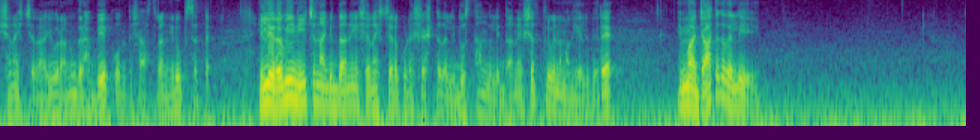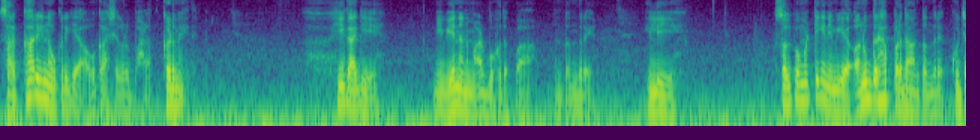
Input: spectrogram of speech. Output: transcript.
ಶನೈಶ್ಚರ ಇವರ ಅನುಗ್ರಹ ಬೇಕು ಅಂತ ಶಾಸ್ತ್ರ ನಿರೂಪಿಸುತ್ತೆ. ಇಲ್ಲಿ ರವಿ ನೀಚನಾಗಿದ್ದಾನೆ, ಶನೈಶ್ಚರ ಕೂಡ ಷಷ್ಠದಲ್ಲಿ ದುಸ್ಥಾನದಲ್ಲಿದ್ದಾನೆ, ಶತ್ರುವಿನ ಮನೆಯಲ್ಲಿ ಬೇರೆ. ನಿಮ್ಮ ಜಾತಕದಲ್ಲಿ ಸರ್ಕಾರಿ ನೌಕರಿಗೆ ಅವಕಾಶಗಳು ಬಹಳ ಕಡಿಮೆ ಇದೆ. ಹೀಗಾಗಿ ನೀವೇನನ್ನು ಮಾಡಬಹುದಪ್ಪ ಅಂತಂದರೆ, ಇಲ್ಲಿ ಸ್ವಲ್ಪ ಮಟ್ಟಿಗೆ ನಿಮಗೆ ಅನುಗ್ರಹಪ್ರದ ಅಂತಂದರೆ ಕುಜ.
